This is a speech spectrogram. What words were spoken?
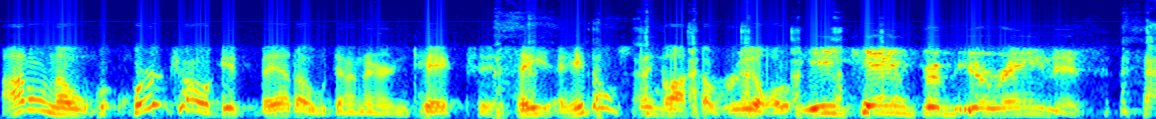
I don't know where'd y'all get Beto down there in Texas. He he don't seem like a real. he came from Uranus.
